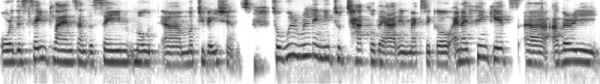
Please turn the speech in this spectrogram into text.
or the same plans and the same uh, motivations. So we really need to tackle that in mexico. And i think it's uh, a very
